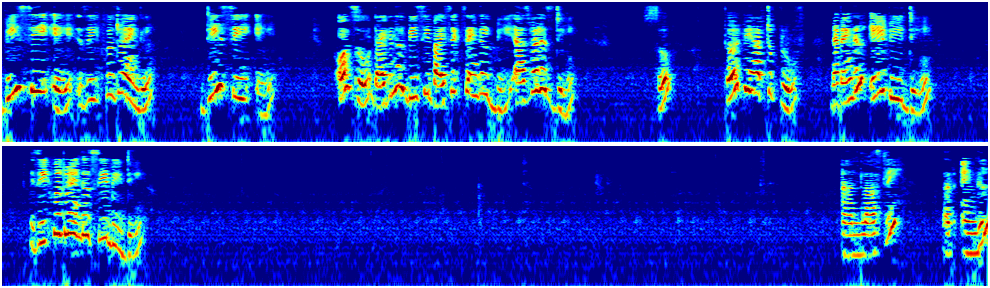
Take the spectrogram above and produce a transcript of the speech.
BCA is equal to angle. DCA also diagonal BC bisects angle B as well as D. So third we have to prove that angle ABD is equal to angle CBD and lastly that angle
